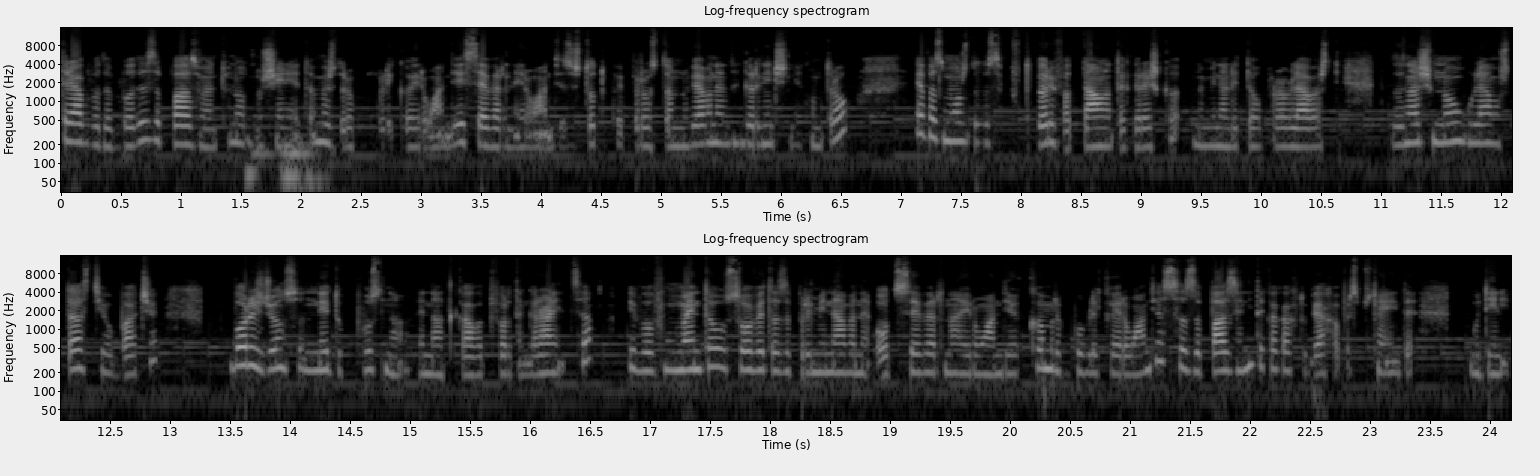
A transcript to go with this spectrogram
трябва да бъде запазването на отношенията между Република Ирландия и Северна Ирландия, защото при преустановяване на граничния контрол е възможно да се повтори фаталната грешка на миналите управляващи. За наше много голямо щастие обаче, Борис Джонсън не допусна една такава твърда граница и в момента условията за преминаване от Северна Ирландия към Република Ирландия са запазени така както бяха през последните години.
